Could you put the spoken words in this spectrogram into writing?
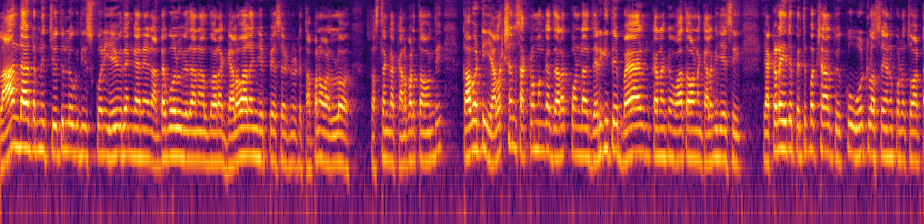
లా అండ్ ఆర్డర్ని చేతుల్లోకి తీసుకొని ఏ విధంగానే అడ్డగోలు విధానాల ద్వారా గెలవాలని చెప్పేసేటువంటి తపన వాళ్ళలో స్పష్టంగా కనబడతా ఉంది. కాబట్టి ఎలక్షన్ సక్రమంగా జరగకుండా జరిగితే భయానక వాతావరణం కలగజేసి ఎక్కడైతే ప్రతిపక్షాలకు ఎక్కువ ఓట్లు వస్తాయనుకున్న చోట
